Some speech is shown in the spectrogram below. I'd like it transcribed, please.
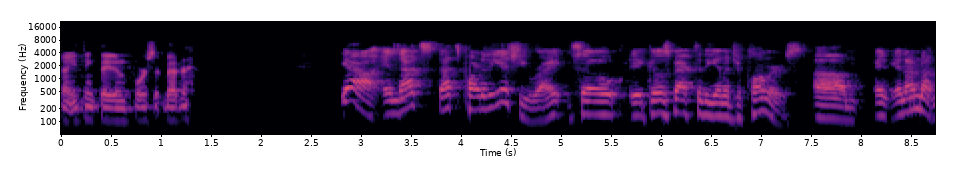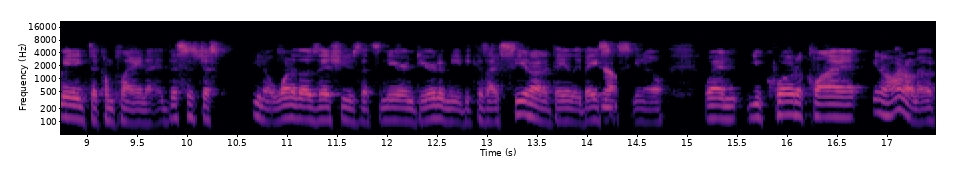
don't you think they'd enforce it better? Yeah, and that's that's part of the issue, right? So it goes back to the image of plumbers. Um, and, and I'm not meaning to complain. This is just you know one of those issues that's near and dear to me because I see it on a daily basis. You know, when you quote a client, you know, I don't know,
